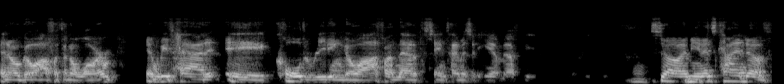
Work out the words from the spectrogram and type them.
and it'll go off with an alarm. And we've had a cold reading go off on that at the same time as an EMF meter. Oh. So I mean, it's kind of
